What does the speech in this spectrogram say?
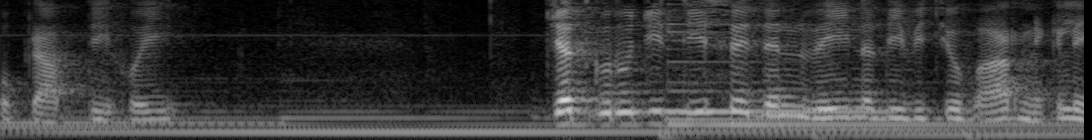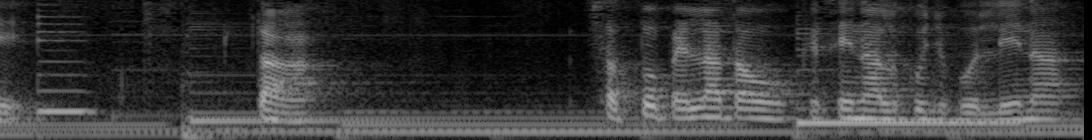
ਉਹ ਪ੍ਰਾਪਤੀ ਹੋਈ। ਜਦ ਗੁਰੂ ਜੀ ਤੀਸਰੇ ਦਿਨ ਵੇਈ ਨਦੀ ਵਿੱਚੋਂ ਬਾਹਰ ਨਿਕਲੇ ਤਾਂ ਸਭ ਤੋਂ ਪਹਿਲਾਂ ਤਾਂ ਉਹ ਕਿਸੇ ਨਾਲ ਕੁਝ ਬੋਲੇ ਨਾ,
